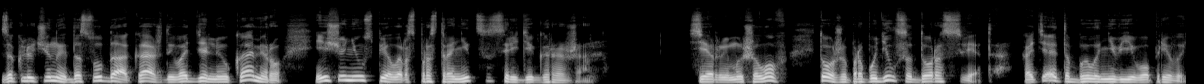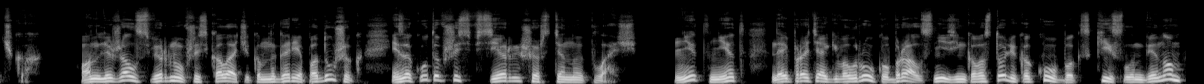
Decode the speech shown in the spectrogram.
заключены до суда, каждый в отдельную камеру, еще не успела распространиться среди горожан. Серый мышелов тоже пробудился до рассвета, хотя это было не в его привычках. Он лежал, свернувшись калачиком на горе подушек и закутавшись в серый шерстяной плащ. Нет-нет, да и протягивал руку, брал с низенького столика кубок с кислым вином,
